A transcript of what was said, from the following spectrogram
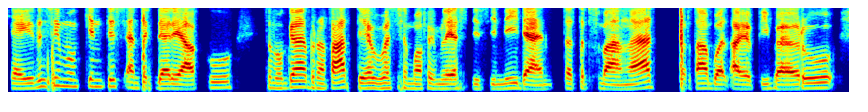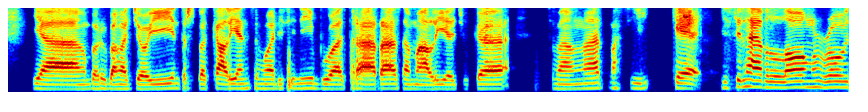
Kayak itu sih mungkin tips and trick dari aku. Semoga bermanfaat ya buat semua familias di sini dan tetap semangat terutama buat IOP baru yang baru banget join. Terus buat kalian semua di sini buat Rara sama Alia juga semangat. Masih kayak you still have a long road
